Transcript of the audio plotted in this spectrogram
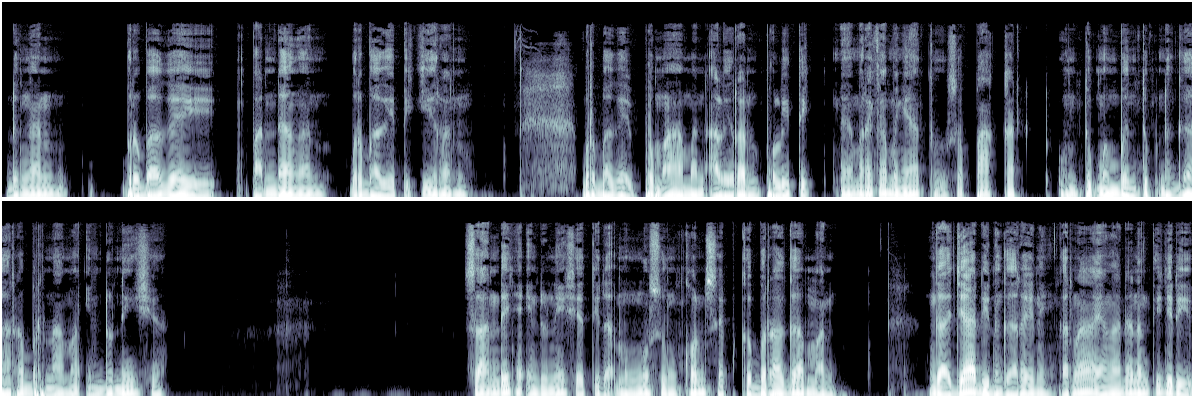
dengan berbagai pandangan berbagai pikiran berbagai pemahaman aliran politik ya mereka menyatu sepakat untuk membentuk negara bernama Indonesia. Seandainya Indonesia tidak mengusung konsep keberagaman, nggak jadi negara ini karena yang ada nanti jadi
